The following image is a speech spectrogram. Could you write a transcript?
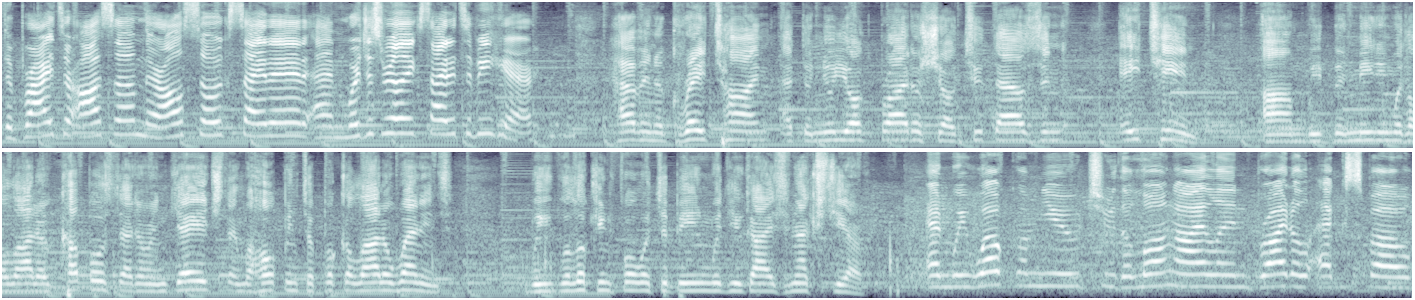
The brides are awesome. They're all so excited, and we're just really excited to be here. having a great time at the New York Bridal Show 2018. Um, we've been meeting with a lot of couples that are engaged, and we're hoping to book a lot of weddings. We, we're looking forward to being with you guys next year. and we welcome you to the Long Island Bridal Expo.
